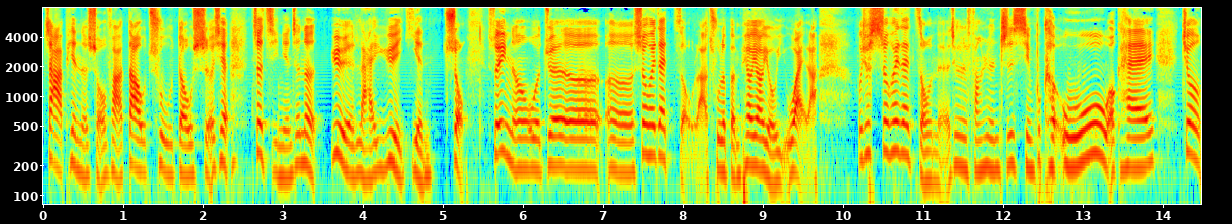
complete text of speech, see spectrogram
诈骗的手法到处都是，而且这几年真的越来越严重。所以呢，我觉得呃，社会在走啦，除了本票要有以外啦。我觉得社会在走呢，就是防人之心不可无。OK，就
